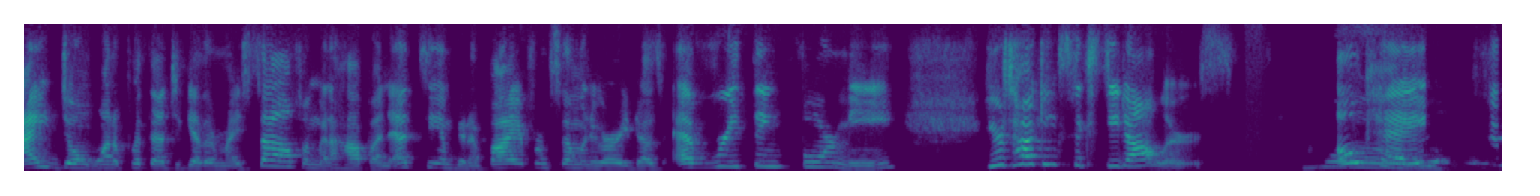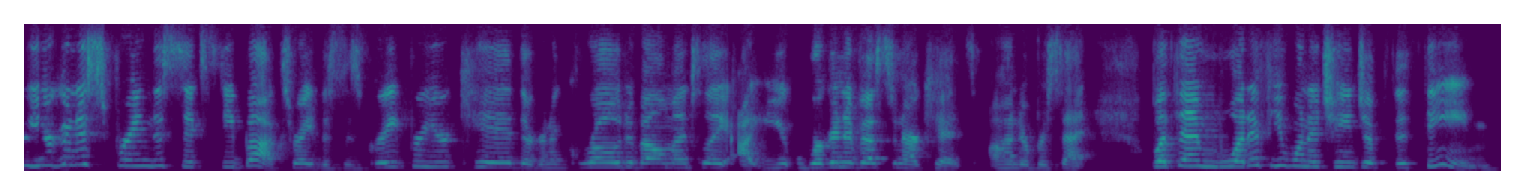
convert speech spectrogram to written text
I don't want to put that together myself. I'm going to hop on Etsy. I'm going to buy it from someone who already does everything for me. You're talking $60. Okay, so you're going to spring the 60 bucks, right? This is great for your kid. They're going to grow developmentally. You, we're going to invest in our kids 100%. But then what if you want to change up the theme?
